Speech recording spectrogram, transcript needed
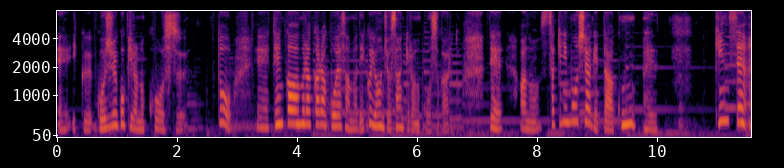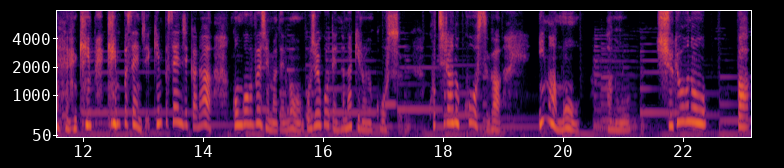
えー、行く55キロのコースと、えー、天川村から高野山まで行く43キロのコースがあると。であの先に申し上げた、えー、金線 金金峰山寺金峰山寺から金剛武寺までの55.7キロのコースこちらのコースが今もあの修行の場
